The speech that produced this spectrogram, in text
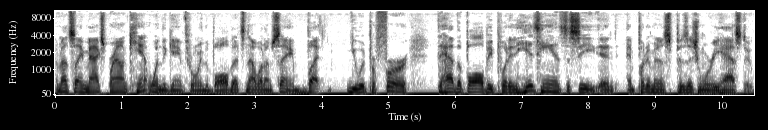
I'm not saying Max Browne can't win the game throwing the ball. That's not what I'm saying. But you would prefer to have the ball be put in his hands to see and, and put him in a position where he has to,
